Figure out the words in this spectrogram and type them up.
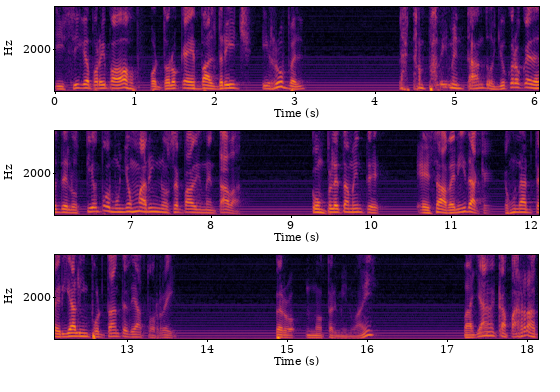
y sigue por ahí para abajo, por todo lo que es Valdrich y Rupert, la están pavimentando. Yo creo que desde los tiempos de Muñoz Marín no se pavimentaba completamente esa avenida, que es una arterial importante de Atorrey. Pero no terminó ahí. Vayan a Caparra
